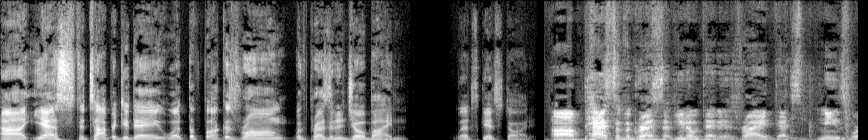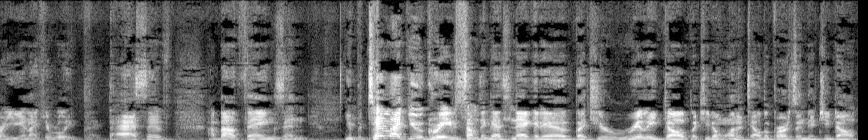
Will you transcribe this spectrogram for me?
Uh, yes, the topic today what the fuck is wrong with President Joe Biden? Let's get started. Uh, passive aggressive. You know what that is, right? That means where you're like you're really passive about things and you pretend like you agree with something that's negative, but you really don't, but you don't want to tell the person that you don't.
